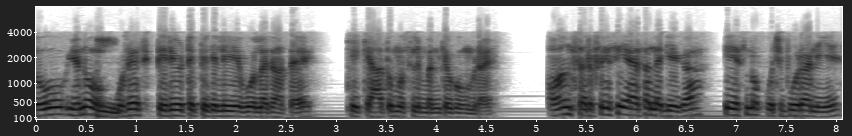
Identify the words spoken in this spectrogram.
तो यू नो हम्म। उसे स्टीरियोटिपिकली ये बोला जाता है कि क्या तू मुस्लिम बन के घूम रहा है ऑन सरफेस ही ऐसा लगेगा कि इसमें कुछ बुरा नहीं है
